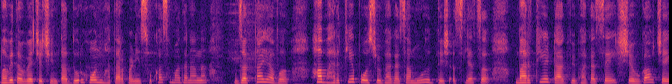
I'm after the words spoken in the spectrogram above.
भवितव्याची चिंता दूर होऊन म्हातारपणी सुखासमाधानानं जगता यावं. हा भारतीय पोस्ट विभागाचा मूळ उद्देश असल्याचं भारतीय डाक विभागाचे शेवगावचे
